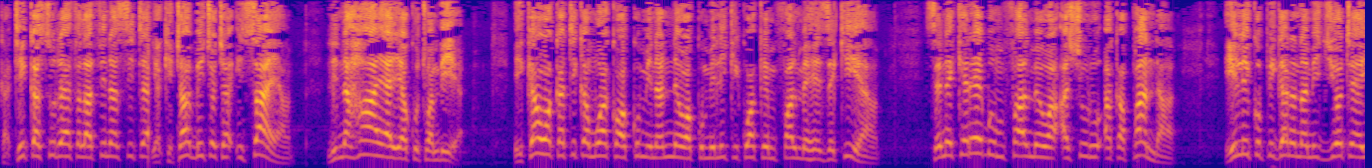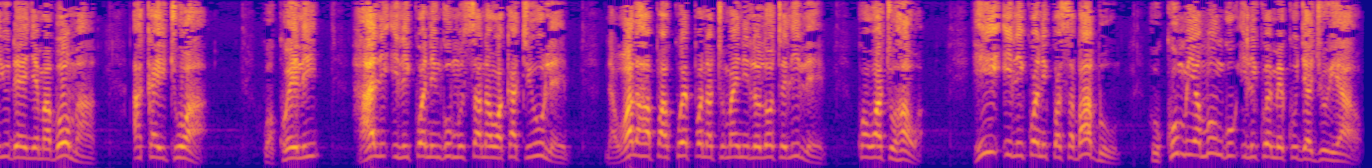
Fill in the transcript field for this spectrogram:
katika sura ya 36 ya kitabu hicho cha isaya lina haya ya kutwambia. Ikawa katika mwaka wa 14 wa kumiliki kwake mfalme hezekia senekerebu mfalme wa ashuru akapanda ili kupigana na miji yote ya yuda yenye maboma akaitwaa kwa kweli hali ilikuwa ni ngumu sana wakati ule na wala hapakuwepo na tumaini lolote lile kwa watu hawa. Hii ilikuwa ni kwa sababu hukumu ya mungu ilikuwa imekuja juu yao.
